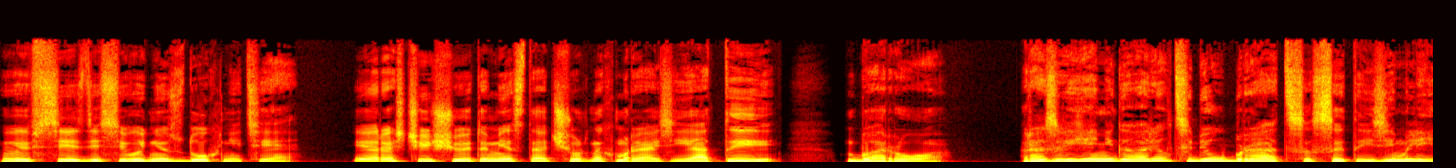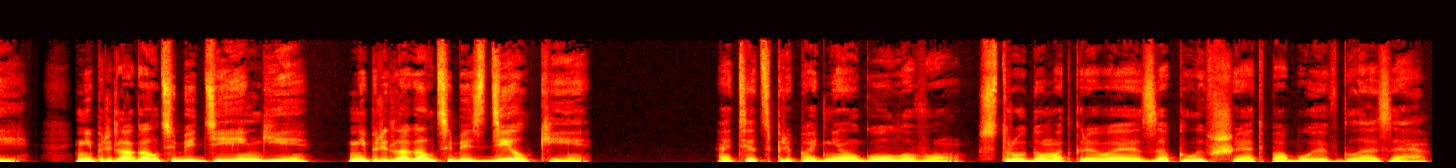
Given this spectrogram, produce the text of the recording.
Вы все здесь сегодня сдохнете. Я расчищу это место от черных мразей. А ты, Баро, разве я не говорил тебе убраться с этой земли? Не предлагал тебе деньги? Не предлагал тебе сделки?» Отец приподнял голову, с трудом открывая заплывшие от побоев глаза.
